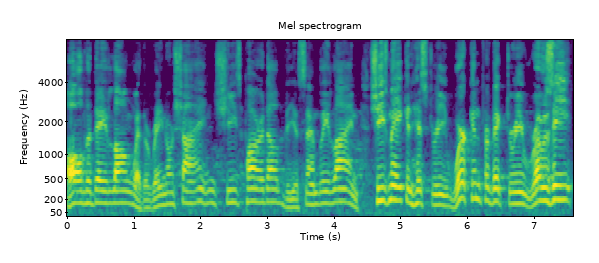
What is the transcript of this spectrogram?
All the day long, whether rain or shine, she's part of the assembly line. She's making history, working for victory. Rosie,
